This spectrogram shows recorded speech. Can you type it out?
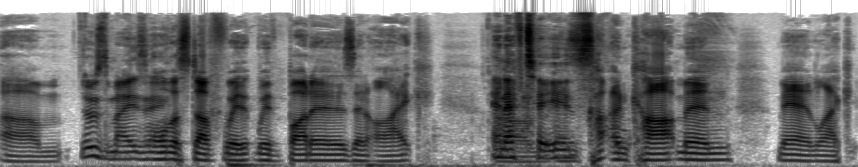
Um, It was amazing. all the stuff with with Butters and Ike, um, NFTs. and, and Cartman. Man, like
